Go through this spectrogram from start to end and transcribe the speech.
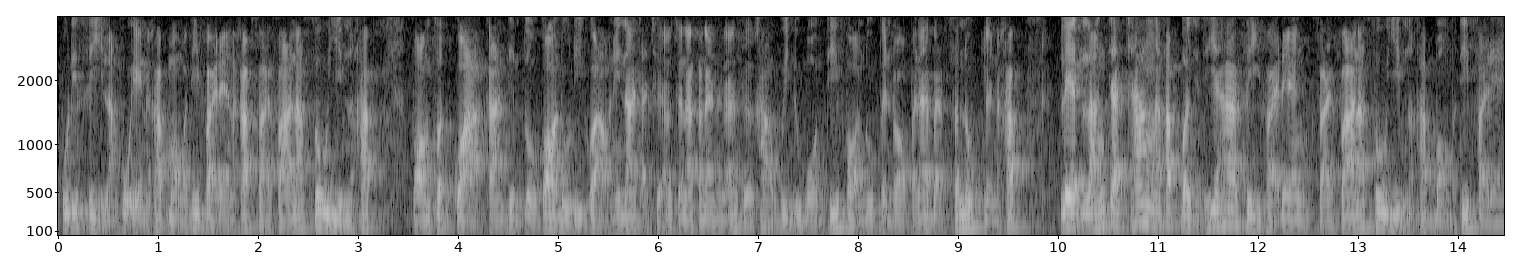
คู่ที่ 4 หลังคู่เอกนะครับมองไปที่ฝ่ายแดงนะครับสายฟ้านักสู้ยิมนะครับฟอร์มสดกว่าการเตรียมตัวก็ดูดีกว่าวันนี้น่าจะเฉือนเอาชนะคะแนนทางด้านเสือขาววินอุบลที่ฟอร์มดูเป็นรองไปได้แบบสนุกเลยนะครับ เลทหลังจากช่างนะครับ เปิดอยู่ที่ 5-4 ฝ่ายแดง สายฟ้านักสู้ยิมนะครับมองไปที่ฝ่ายแดง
